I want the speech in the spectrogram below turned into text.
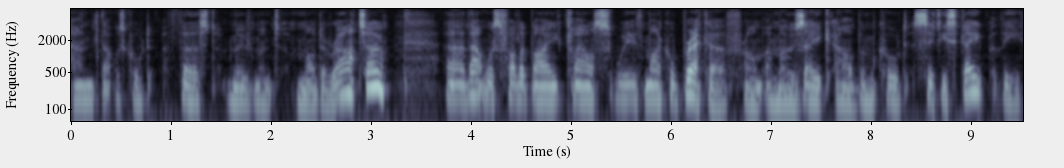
and that was called First Movement Moderato. Uh, that was followed by Claus with Michael Brecker from a Mosaic album called Cityscape, the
